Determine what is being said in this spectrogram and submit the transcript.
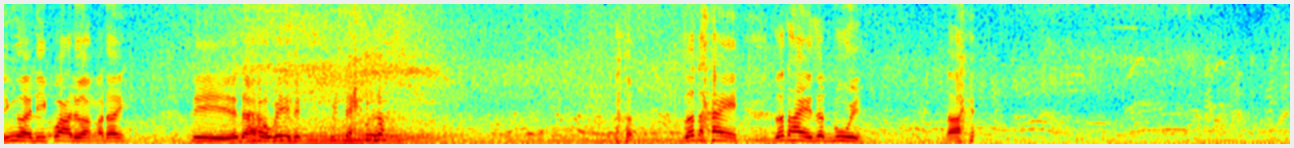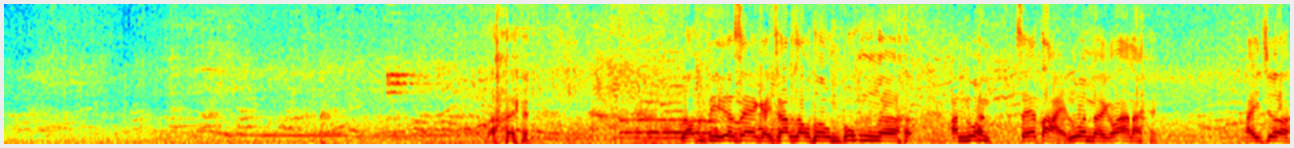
những người đi qua đường ở đây Thì đều bị, bị té nước. Rất hay Rất hay, rất vui. Đấy. Đấy. Thậm chí xe cảnh sát giao thông cũng uh, ăn luôn Xe tải luôn này các bạn này. Hay chưa?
